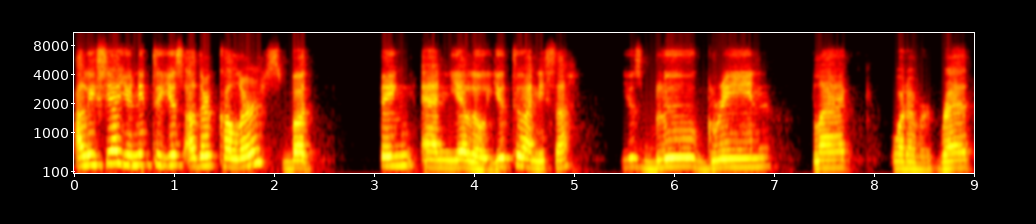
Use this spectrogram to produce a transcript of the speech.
Alicia, you need to use other colors, but pink and yellow. You too, Anissa. Use blue, green, black, whatever, red.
